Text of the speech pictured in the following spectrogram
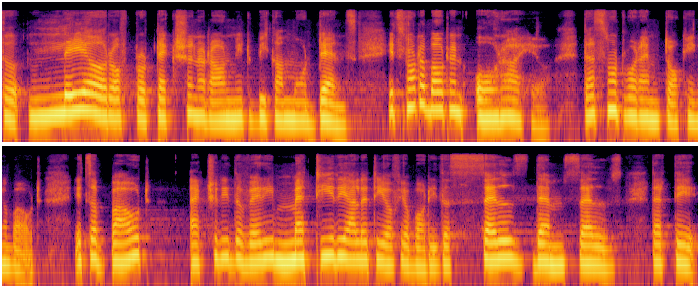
The layer of protection around me to become more dense. It's not about an aura here. That's not what I'm talking about. It's about actually the very materiality of your body, the cells themselves, that they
